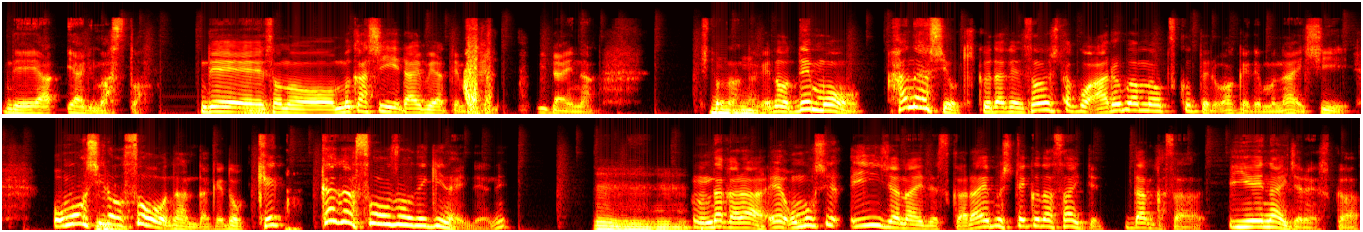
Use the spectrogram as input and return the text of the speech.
でややりますと。で、うん、その、昔ライブやってますみたいな人なんだけど、うん、でも、話を聞くだけで、その人はこうアルバムを作ってるわけでもないし、面白そうなんだけど、うん、結果が想像できないんだよね。うんうんだから、え、面白い、いいじゃないですか、ライブしてくださいって、なんかさ、言えないじゃないですか。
